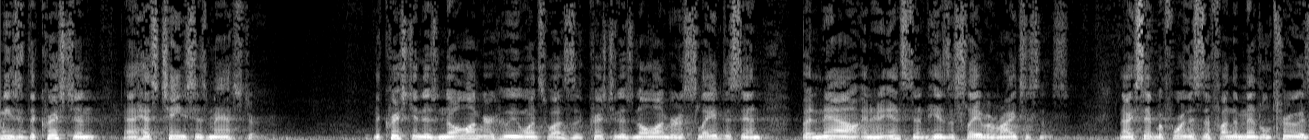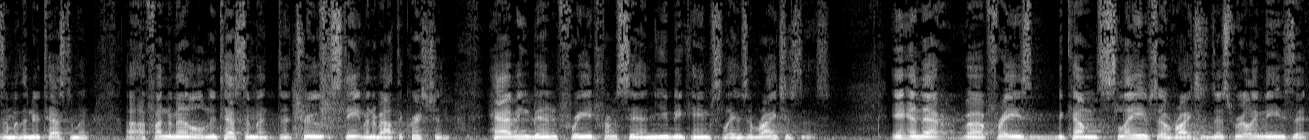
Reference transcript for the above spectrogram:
means that the Christian uh, has changed his master. The Christian is no longer who he once was. The Christian is no longer a slave to sin, but now, in an instant, he is a slave of righteousness. Now, I said before, this is a fundamental truism of the New Testament, uh, a fundamental New Testament uh, true statement about the Christian. Having been freed from sin, you became slaves of righteousness. And that uh, phrase, become slaves of righteousness, really means that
